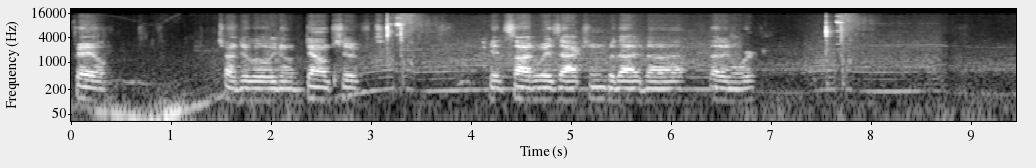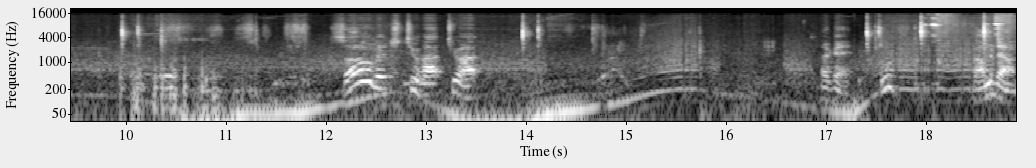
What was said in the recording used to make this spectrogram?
Fail. Try to do a little, you know, downshift. Get sideways action, but that uh, that didn't work. So bitch, too hot, too hot. Okay, Oof. calm it down.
